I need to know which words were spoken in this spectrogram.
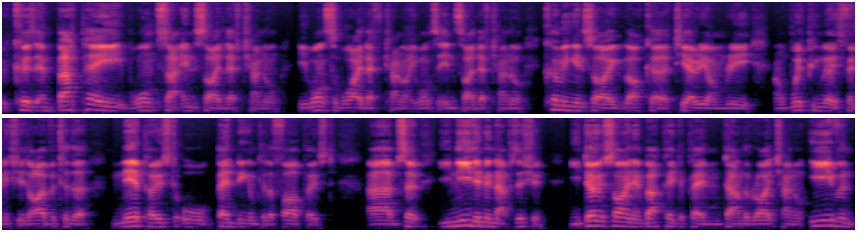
because Mbappe wants that inside left channel. He wants the wide left channel. He wants the inside left channel coming inside like a uh, Thierry Henry and whipping those finishes either to the near post or bending them to the far post. Um, so you need him in that position. You don't sign Mbappe to play him down the right channel, even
